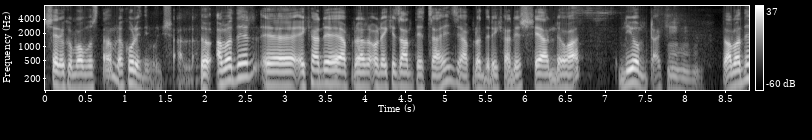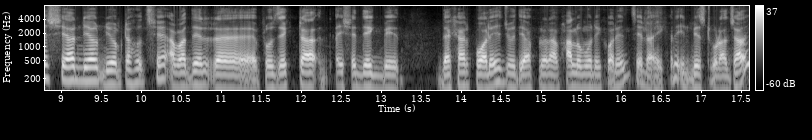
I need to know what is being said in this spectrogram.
সেরকম অবস্থা আমরা করে দিব ইনশাআল্লাহ। তো আমাদের এখানে আপনার অনেকে জানতে চায় যে আপনাদের এখানে শেয়ার নেওয়ার নিয়মটা কি। তো আমাদের শেয়ার নেওয়ার নিয়মটা হচ্ছে আমাদের প্রজেক্টটা এসে দেখবে দেখার পরে যদি আপনারা ভালো মনে করেন যে না এখানে ইনভেস্ট করা যায়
